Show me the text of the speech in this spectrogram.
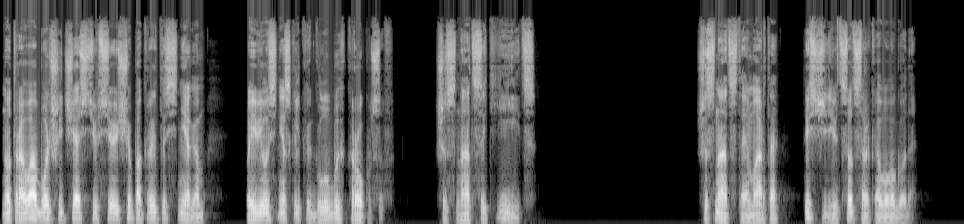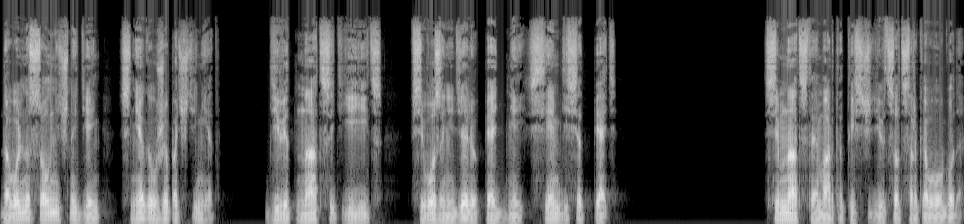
но трава большей частью все еще покрыта снегом. Появилось несколько голубых крокусов. Шестнадцать яиц. 16 марта 1940 года. Довольно солнечный день, снега уже почти нет. Девятнадцать яиц. Всего за неделю пять дней, семьдесят пять. 17 марта 1940 года.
